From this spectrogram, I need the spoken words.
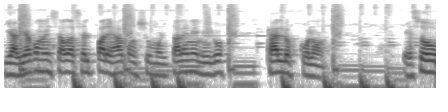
y había comenzado a hacer pareja con su mortal enemigo, Carlos Colón. Eso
